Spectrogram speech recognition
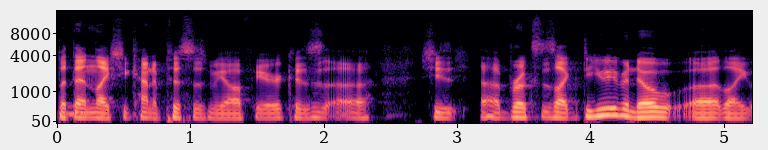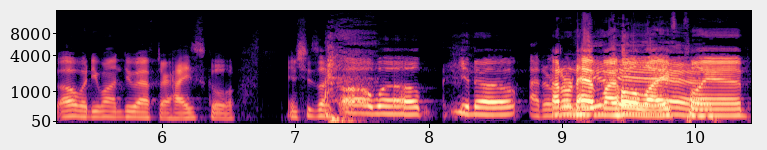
but then like she kind of pisses me off here because uh, she's uh, Brooks is like, "Do you even know uh, like oh what do you want to do after high school?" And she's like, "Oh well, you know, I don't, I don't have my whole life yeah. planned,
